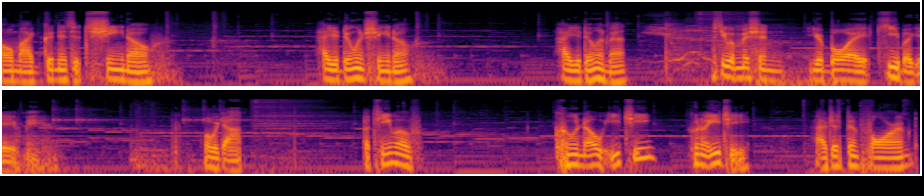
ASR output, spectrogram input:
Oh my goodness, it's Shino. How you doing, Shino? How you doing, man? Let's see what mission your boy Kiba gave me. What we got? A team of Kunoichi? Kunoichi have just been formed,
